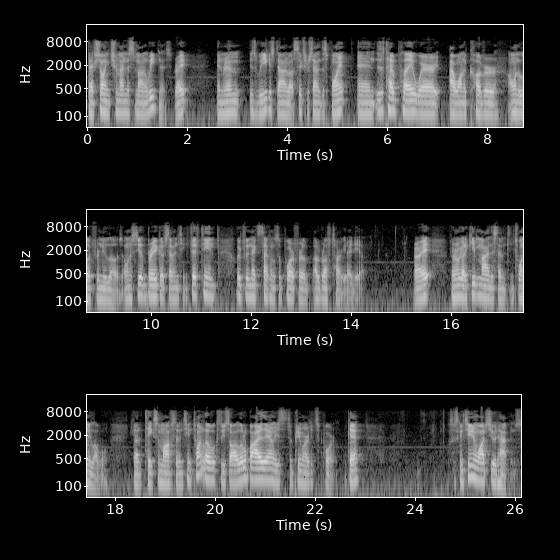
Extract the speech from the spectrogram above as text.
That's showing tremendous amount of weakness, right? And RIM is weak. It's down about 6% at this point. And this is a type of play where I want to cover, I want to look for new lows. I want to see a break of 17.15, look for the next technical support for a, a rough target idea. All right? Remember, we got to keep in mind the 1720 level. You got to take some off 1720 level because we saw a little buyer there and we used pre-market support. Okay? So let's continue to watch, see what happens.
